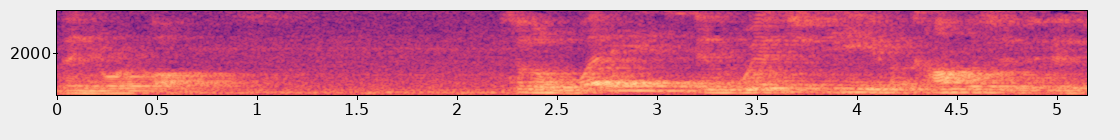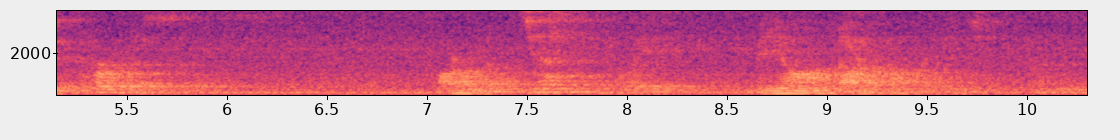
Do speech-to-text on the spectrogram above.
than your thoughts. So the ways in which he accomplishes his purposes are majestically beyond our comprehension, friends.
